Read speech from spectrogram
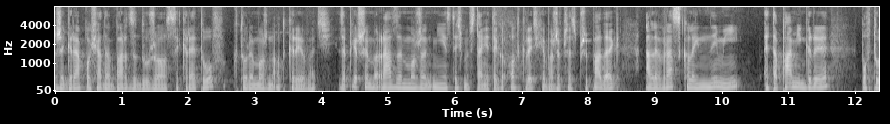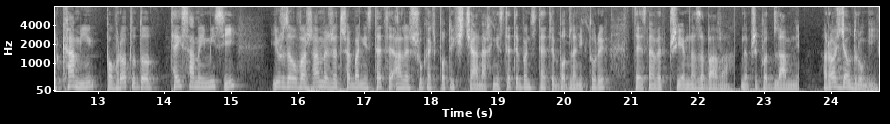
że gra posiada bardzo dużo sekretów, które można odkrywać. Za pierwszym razem może nie jesteśmy w stanie tego odkryć, chyba że przez przypadek, ale wraz z kolejnymi etapami gry, powtórkami powrotu do tej samej misji, już zauważamy, że trzeba niestety, ale szukać po tych ścianach. Niestety bądź stety, bo dla niektórych to jest nawet przyjemna zabawa. Na przykład dla mnie. Rozdział drugi.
